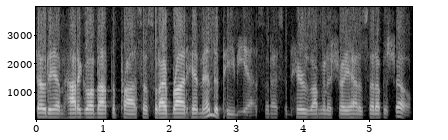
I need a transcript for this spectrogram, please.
showed him how to go about the process, and I brought him into PBS, and I said, "Here's I'm going to show you how to set up a show."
